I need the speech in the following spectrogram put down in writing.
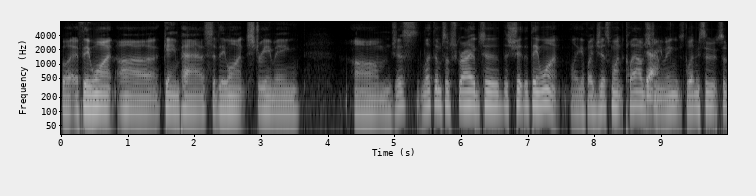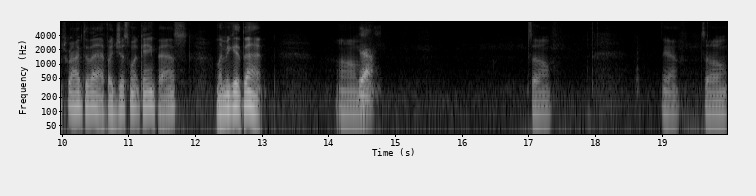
But if they want uh, Game Pass, if they want streaming, um, just let them subscribe to the shit that they want. Like if I just want cloud yeah. streaming, just let me su- subscribe to that. If I just want Game Pass, let me get that. Um, yeah. So. Yeah. So.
